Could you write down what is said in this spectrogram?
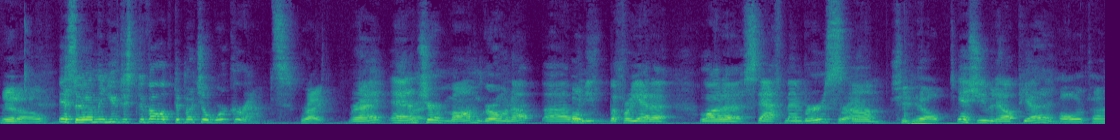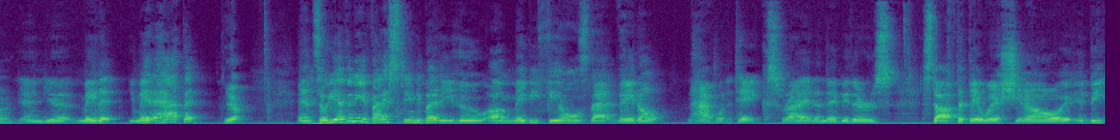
You know, Yeah, so I mean, you just developed a bunch of workarounds, right? right? And I'm sure mom growing up, uh, when Oh, you, before you had a, lot of staff members, Right. um, she helped yeah, she would help you, and, all the time. and you made it, you made it happen. Yep. And so, you have any advice to anybody who um, maybe feels that they don't have what it takes, right? And maybe there's stuff that they wish, you know, it'd be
